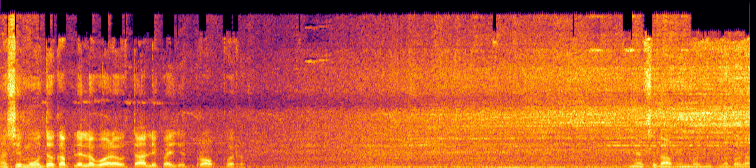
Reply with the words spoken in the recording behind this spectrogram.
असे मोदक आपल्याला वळवता आले पाहिजेत प्रॉपर याचं दाबून बघितलं बघा.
